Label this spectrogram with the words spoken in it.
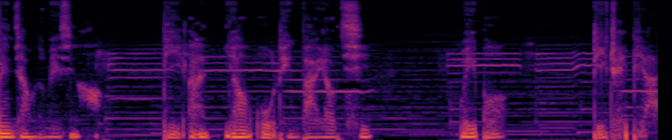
欢迎加我的微信号，彼岸幺五零八幺七，微博 DJ 彼岸，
